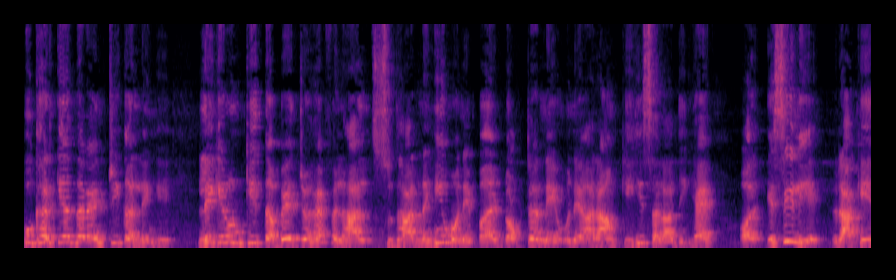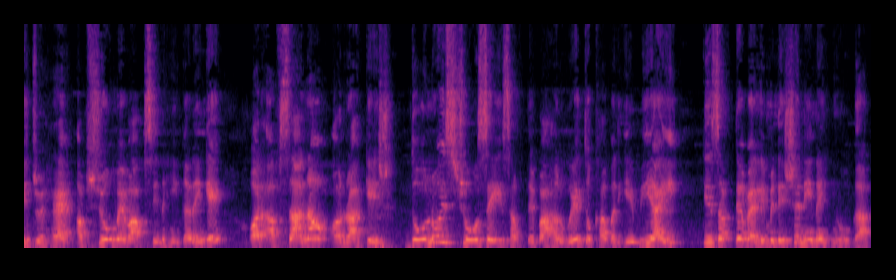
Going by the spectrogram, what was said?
वो घर के अंदर एंट्री कर लेंगे, लेकिन उनकी तबियत जो है फ़िलहाल सुधार नहीं होने पर डॉक्टर ने उन्हें आराम की ही सलाह दी है और इसीलिए राकेश जो है अब शो में वापसी नहीं करेंगे। और अफसाना और राकेश दोनों इस शो से इस हफ़्ते बाहर हुए तो खबर ये भी आई कि इस हफ़्ते अब एलिमिनेशन ही नहीं होगा।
